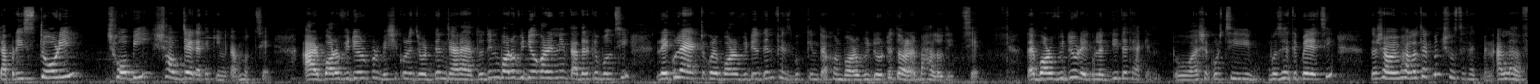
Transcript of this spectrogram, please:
তারপরে স্টোরি ছবি সব জায়গা থেকে ইনকাম হচ্ছে। আর বড় ভিডিওর উপর বেশি করে জোর দেন যারা এতদিন বড় ভিডিও করেনি তাদেরকে বলছি রেগুলার একটা করে বড় ভিডিও দেন। ফেসবুক কিন্তু এখন বড় ভিডিওটা দরকার ভালো দিচ্ছে। তাই বড় ভিডিও রেগুলার দিতে থাকেন। তো আশা করছি বোঝাতে পেরেছি। তো সবাই ভালো থাকবেন, সুস্থ থাকবেন। আল্লাহ হাফিজ।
